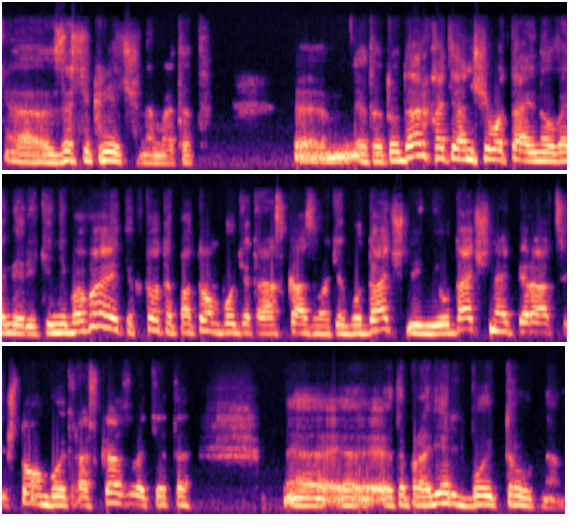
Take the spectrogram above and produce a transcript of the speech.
засекреченным, этот этот удар, хотя ничего тайного в Америке не бывает, и кто-то потом будет рассказывать об удачной, неудачной операции, что он будет рассказывать, это, э, э, это проверить будет трудно.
